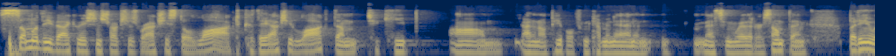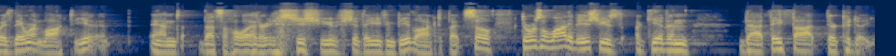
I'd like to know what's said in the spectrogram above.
Some of the evacuation structures were actually still locked because they actually locked them to keep um, I don't know people from coming in and messing with it or something. But anyways, they weren't locked yet. And that's a whole other issue. Should they even be locked? But so there was a lot of issues given that they thought there could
